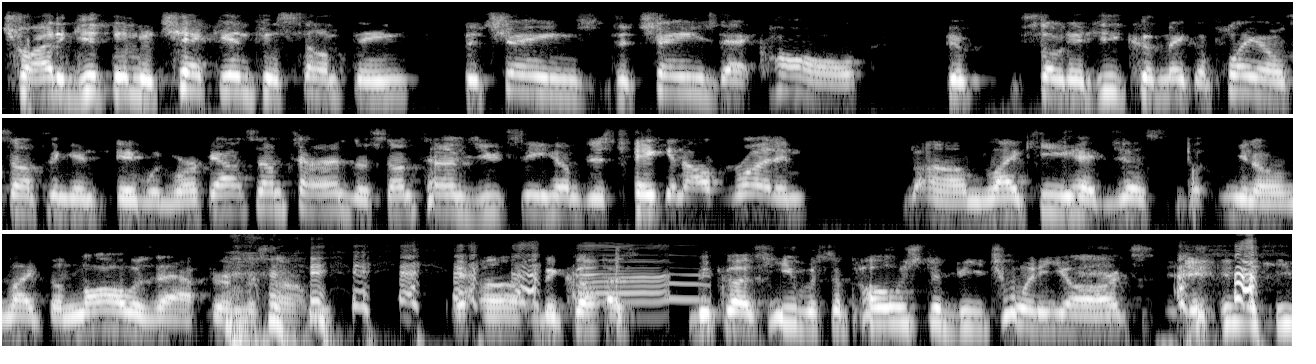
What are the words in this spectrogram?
try to get them to check into something to change to change that call to, so that he could make a play on something and it would work out sometimes. Or sometimes you'd see him just taking off running um, like he had just you know like the law was after him or something. Uh, because because he was supposed to be 20 yards and he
